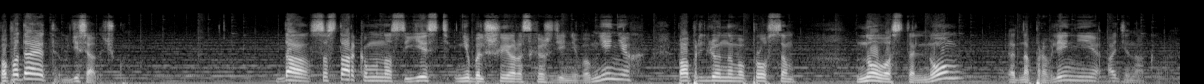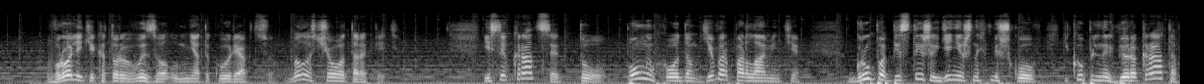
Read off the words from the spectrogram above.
попадает в десяточку. Да, со Старком у нас есть небольшие расхождения во мнениях по определенным вопросам, но в остальном направление одинаковое. В ролике, который вызвал у меня такую реакцию, было с чего торопеть. Если вкратце, то полным ходом в Европарламенте группа бесстыжих денежных мешков и купленных бюрократов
